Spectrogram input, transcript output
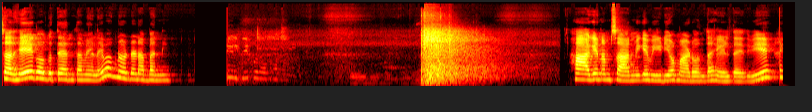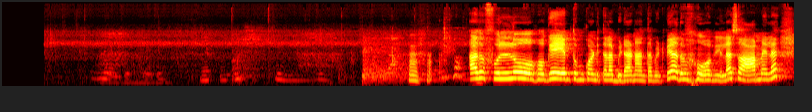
ಸೊ ಅದು ಹೇಗೆ ಹೋಗುತ್ತೆ ಅಂತ ಮೇಲೆ ಇವಾಗ ನೋಡೋಣ, ಬನ್ನಿ. ಹಾಗೆ ನಮ್ಮ ಸಾನ್ವಿಗೆ ವಿಡಿಯೋ ಮಾಡು ಅಂತ ಹೇಳ್ತಾ ಇದ್ವಿ. ಅದು ಫುಲ್ಲು ಹೊಗೆ ಏನು ತುಂಬ್ಕೊಂಡಿತ್ತಲ್ಲ, ಬಿಡೋಣ ಅಂತ ಬಿಟ್ವಿ, ಅದು ಹೋಗಲಿಲ್ಲ. ಸೊ ಆಮೇಲೆ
